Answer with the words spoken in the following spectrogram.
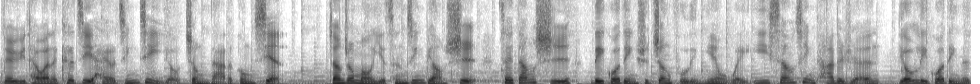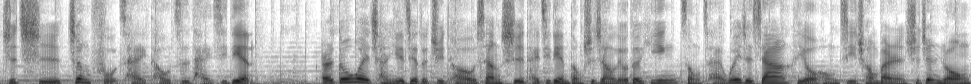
对于台湾的科技还有经济有重大的贡献。张忠谋也曾经表示，在当时，李国鼎是政府里面唯一相信他的人，有李国鼎的支持，政府才投资台积电。而多位产业界的巨头，像是台积电董事长刘德英、总裁魏哲嘉，还有宏基创办人施正荣、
